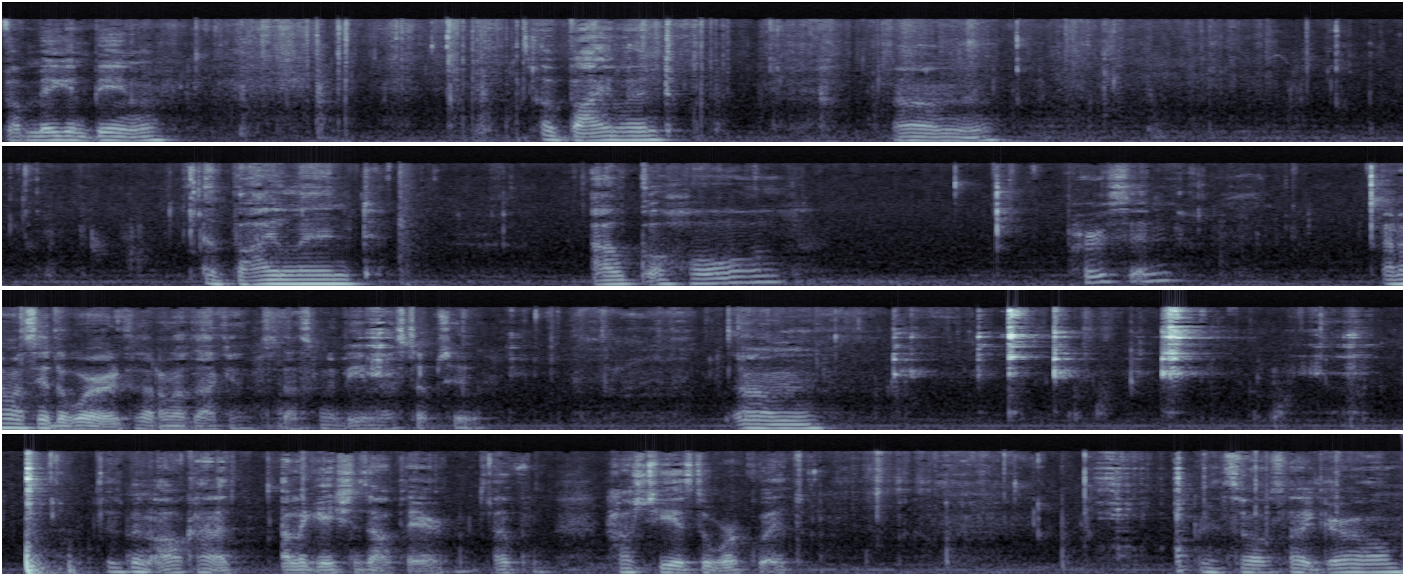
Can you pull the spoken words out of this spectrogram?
but Megan being a violent, um, a violent alcohol person. I don't want to say the word because I don't know if that can, that's going to be messed up too. Um, there's been all kind of allegations out there of how she is to work with. And so it's like, girl,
